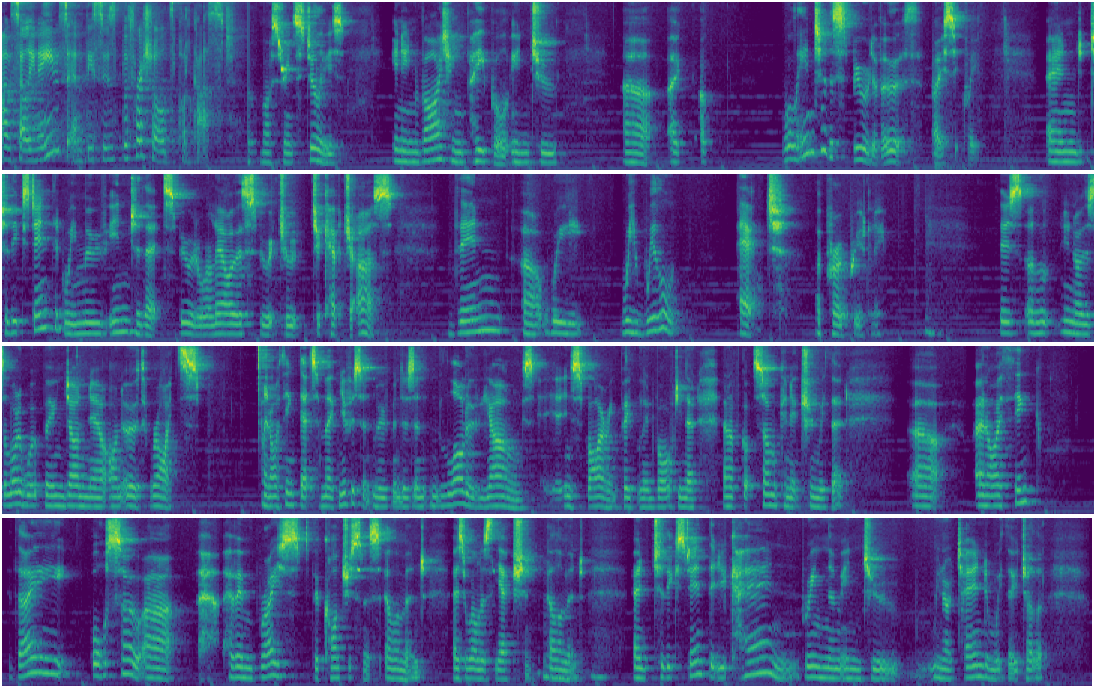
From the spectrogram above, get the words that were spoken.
I'm Sally Neves, and this is the Thresholds podcast. My strength still is in inviting people into uh, a, a, well, into the spirit of Earth, basically. And to the extent that we move into that spirit or allow Earth spirit to, to capture us, then uh, we, we will act appropriately. There's a, you know there's a lot of work being done now on Earth rights, and I think that's a magnificent movement. There's a lot of young, inspiring people involved in that, and I've got some connection with that. Uh, and I think they also are, have embraced the consciousness element as well as the action mm-hmm. element. Mm-hmm. And to the extent that you can bring them into, you know, tandem with each other,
